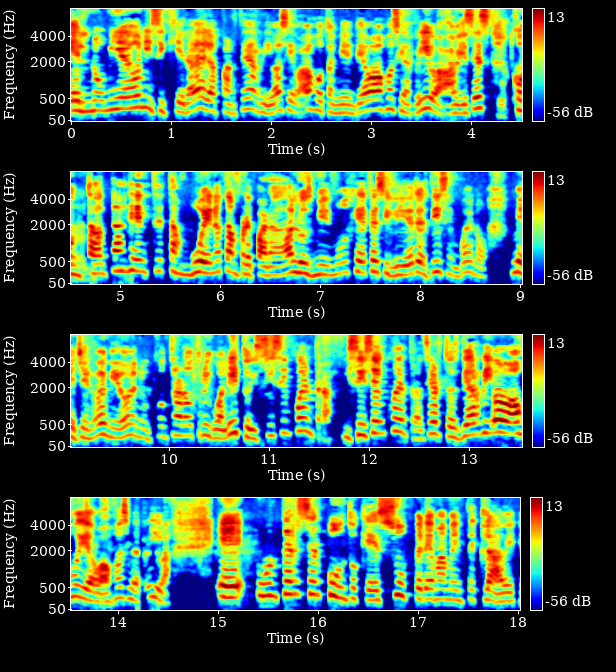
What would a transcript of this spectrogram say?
el no miedo ni siquiera de la parte de arriba hacia abajo, también de abajo hacia arriba. A veces con tanta gente tan buena, tan preparada, los mismos jefes y líderes dicen, bueno, me lleno de miedo de no encontrar otro igualito, y sí se encuentra, y sí se encuentra, ¿cierto? Es de arriba abajo y de abajo hacia arriba. Eh, un tercer punto que es supremamente clave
